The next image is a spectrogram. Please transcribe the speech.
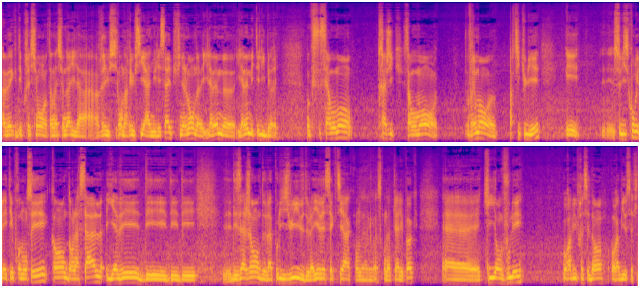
avec des pressions internationales, il a réussi, on a réussi à annuler ça. Et puis finalement, il, a même, euh, il a même été libéré. Donc c'est un moment tragique, c'est un moment vraiment euh, particulier. Et ce discours, il a été prononcé quand dans la salle, il y avait des, des, des des agents de la police juive, de la Yeves Sektia, ce qu'on appelait à l'époque, euh, qui en voulaient au rabbi précédent, au rabbi Yosef.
